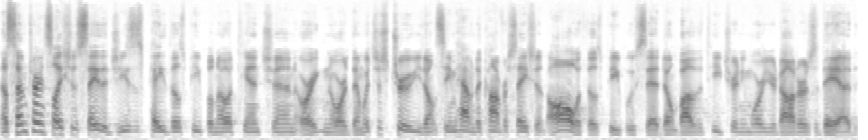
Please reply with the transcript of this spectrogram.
Now, some translations say that Jesus paid those people no attention or ignored them, which is true. You don't seem having a conversation at all with those people who said, Don't bother the teacher anymore, your daughter is dead.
